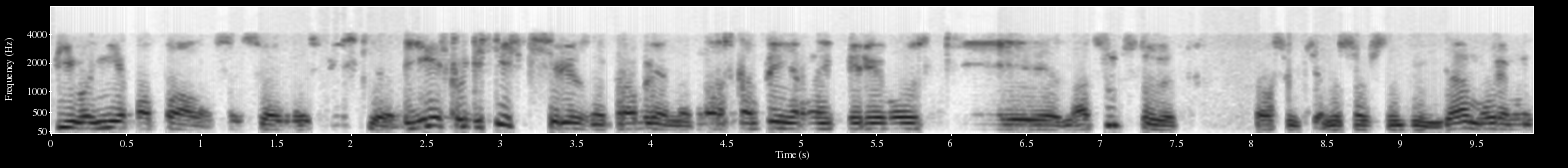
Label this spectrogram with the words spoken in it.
пиво не попало в санкционные списки. Есть логистически серьезные проблемы. У нас контейнерные перевозки отсутствуют, по сути, на сегодняшний день. Да, морем мы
